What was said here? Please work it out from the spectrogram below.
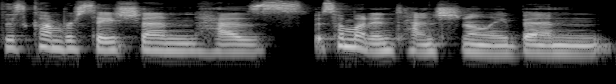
This conversation has somewhat intentionally been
